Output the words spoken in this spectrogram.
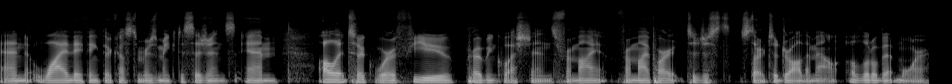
and why they think their customers make decisions. And all it took were a few probing questions from my from my part to just start to draw them out a little bit more.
